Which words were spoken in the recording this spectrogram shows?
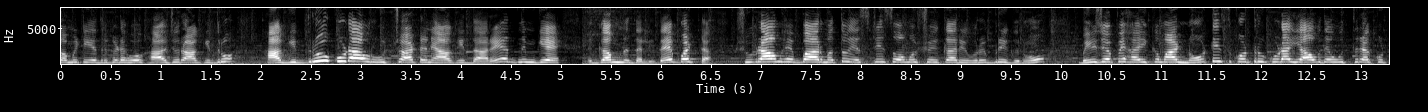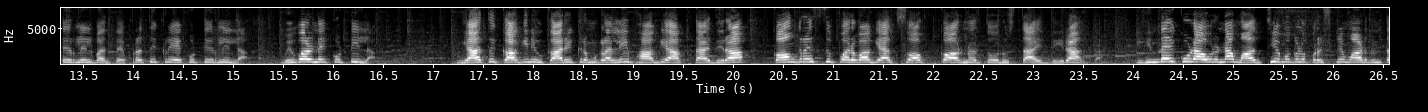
ಕಮಿಟಿ ಎದುರುಗಡೆ ಹೋಗಿ ಹಾಜರಾಗಿದ್ರು. ಹಾಗಿದ್ರೂ ಕೂಡ ಅವರು ಉಚ್ಚಾಟನೆ ಆಗಿದ್ದಾರೆ. ಅದು ನಿಮಗೆ ಗಮನದಲ್ಲಿದೆ. ಬಟ್ ಶಿವರಾಮ್ ಹೆಬ್ಬಾರ್ ಮತ್ತು ಎಸ್ ಟಿ ಸೋಮಶೇಖರ್ ಇವರಿಬ್ಬರಿಗೂ ಬಿಜೆಪಿ ಹೈಕಮಾಂಡ್ ನೋಟಿಸ್ ಕೊಟ್ಟರು ಕೂಡ ಯಾವುದೇ ಉತ್ತರ ಕೊಟ್ಟಿರಲಿಲ್ವಂತೆ, ಪ್ರತಿಕ್ರಿಯೆ ಕೊಟ್ಟಿರಲಿಲ್ಲ, ವಿವರಣೆ ಕೊಟ್ಟಿಲ್ಲ. ಯಾತಕ್ಕಾಗಿ ನೀವು ಕಾರ್ಯಕ್ರಮಗಳಲ್ಲಿ ಭಾಗಿಯಾಗ್ತಾ ಇದ್ದೀರಾ? ಕಾಂಗ್ರೆಸ್ ಪರವಾಗಿ ಯಾಕೆ ಸಾಫ್ಟ್ ಕಾರ್ನರ್ ತೋರಿಸ್ತಾ ಇದ್ದೀರಾ ಅಂತ. ಹಿಂದೆ ಕೂಡ ಅವರನ್ನ ಮಾಧ್ಯಮಗಳು ಪ್ರಶ್ನೆ ಮಾಡಿದಂಥ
